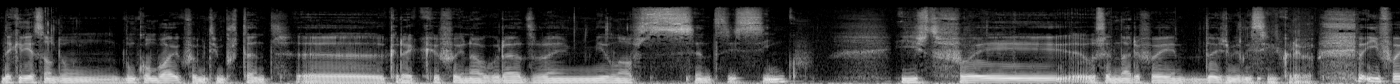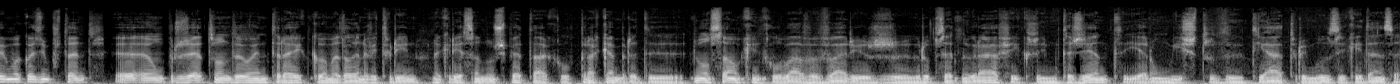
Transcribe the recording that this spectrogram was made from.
da criação de um, de um comboio que foi muito importante. Uh, creio que foi inaugurado em 1905 e isto foi. O centenário foi em 2005, creio eu. E foi uma coisa importante. É um projeto onde eu entrei com a Madalena Vitorino na criação de um espetáculo para a Câmara de Monção, que englobava vários eh, grupos etnográficos e muita gente, e era um misto de teatro e música e dança.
